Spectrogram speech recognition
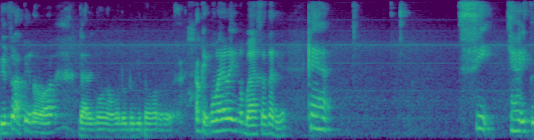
diperhatiin sama ada gue gak mau duduk gitu oke kembali lagi ke bahasan tadi ya kayak si cewek itu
